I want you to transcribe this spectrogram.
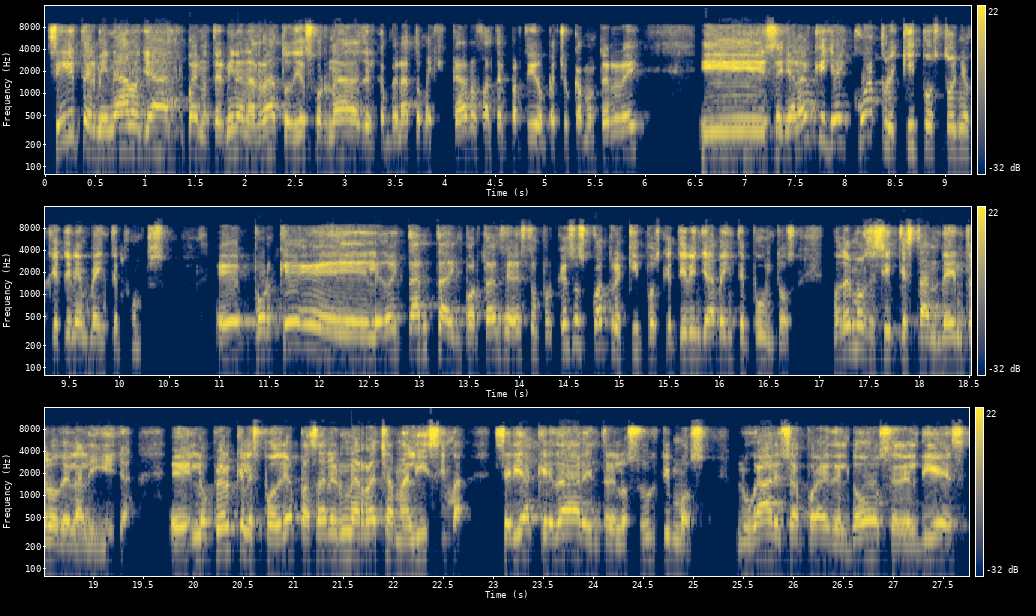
Sí, terminaron ya, bueno, terminan al rato 10 jornadas del Campeonato Mexicano, falta el partido Pachuca-Monterrey, y señalar que ya hay cuatro equipos, Toño, que tienen 20 puntos. Eh, ¿Por qué le doy tanta importancia a esto? Porque esos cuatro equipos que tienen ya 20 puntos, podemos decir que están dentro de la liguilla. Eh, lo peor que les podría pasar en una racha malísima sería quedar entre los últimos lugares, sea, por ahí del 12, del 10,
